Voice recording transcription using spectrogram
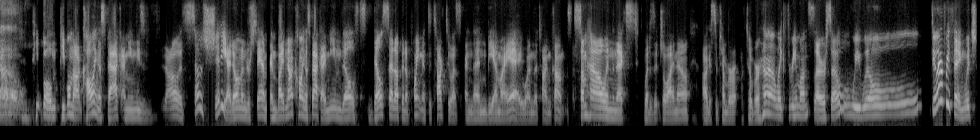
oh um, people people not calling us back. I mean these oh it's so shitty. I don't understand. And by not calling us back i mean they'll they'll set up an appointment to talk to us and then be mia when the time comes. Somehow in the next what is it july now? August september october like three months or so we will do everything which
